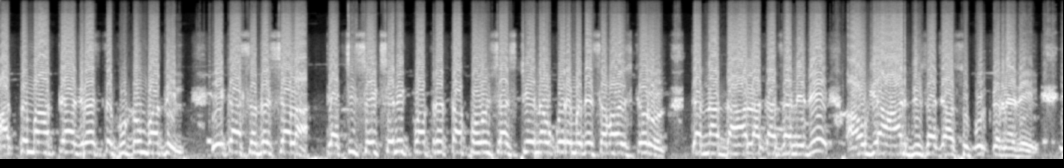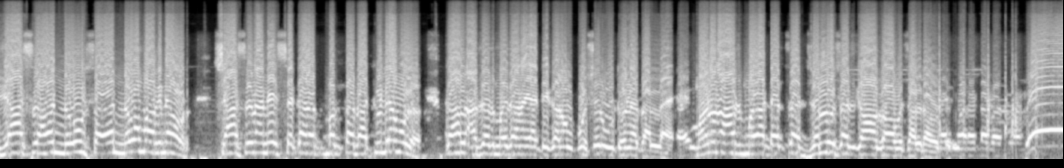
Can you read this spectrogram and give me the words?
आत्महत्याग्रस्त कुटुंबातील एका सदस्याला त्याची शैक्षणिक पात्रता पाहून शासकीय नोकरीमध्ये समावेश करून त्यांना दहा लाखाचा निधी अवघ्या आठ दिवसाच्या सुपूर्द करण्यात येईल. यासह नऊ सह नऊ मागण्यावर शासनाने सकारात्मकता दाखविल्यामुळं काल आझाद मैदान या ठिकाणी उपोषण उठवण्यात आलं आहे म्हणून आज मराठ्यांचा जल्लोष आज गावागाव साजरा होतो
